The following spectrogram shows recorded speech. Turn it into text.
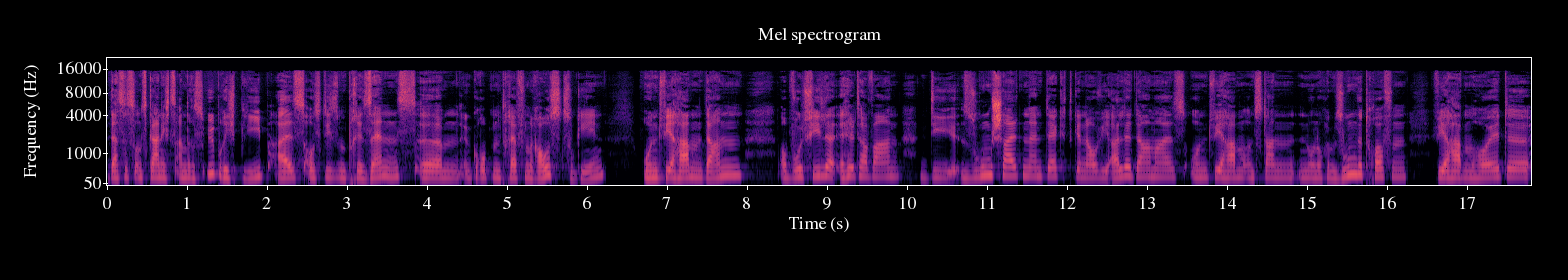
dass es uns gar nichts anderes übrig blieb, als aus diesem Präsenzgruppentreffen ähm, rauszugehen. Und wir haben dann, obwohl viele älter waren, die Zoom-Schalten entdeckt, genau wie alle damals. Und wir haben uns dann nur noch im Zoom getroffen. Wir haben heute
